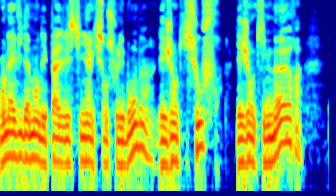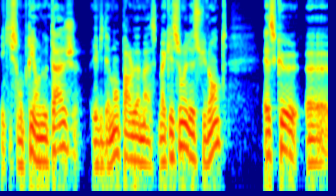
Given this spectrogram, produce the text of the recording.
On a évidemment des Palestiniens qui sont sous les bombes, des gens qui souffrent, des gens qui meurent et qui sont pris en otage, évidemment, par le Hamas. Ma question est la suivante. Est-ce que, euh,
